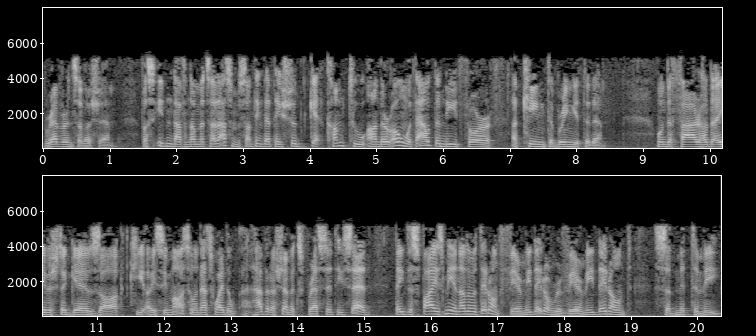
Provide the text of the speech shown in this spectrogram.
reverence of Hashem something that they should get come to on their own without the need for a king to bring it to them. When the far had the Eivishter gesagt, ki and that's why the how did Hashem express it? He said, they despise me. In other words, they don't fear me, they don't revere me, they don't submit to me.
